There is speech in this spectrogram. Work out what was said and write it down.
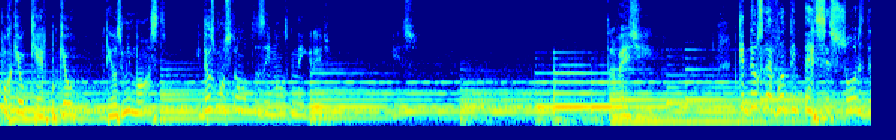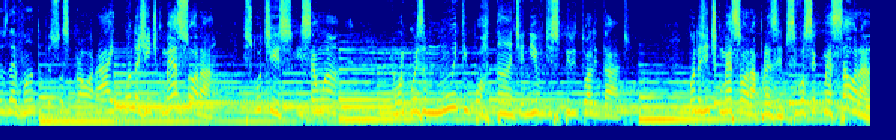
porque eu quero, porque eu, Deus me mostra. E Deus mostrou outros irmãos aqui na igreja. Isso. Através de. Porque Deus levanta intercessores, Deus levanta pessoas para orar. E quando a gente começa a orar, Escute isso, isso é uma, é uma coisa muito importante em nível de espiritualidade. Quando a gente começa a orar, por exemplo, se você começar a orar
